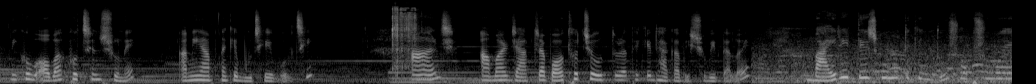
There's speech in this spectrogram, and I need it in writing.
আপনি খুব অবাক হচ্ছেন শুনে, আমি আপনাকে বুঝিয়ে বলছি। আজ আমার যাত্রাপথ হচ্ছে উত্তরা থেকে ঢাকা বিশ্ববিদ্যালয়। বাইরের দেশগুলোতে কিন্তু সবসময়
